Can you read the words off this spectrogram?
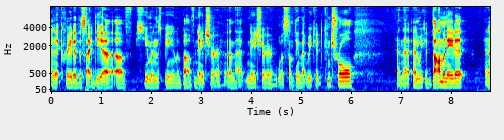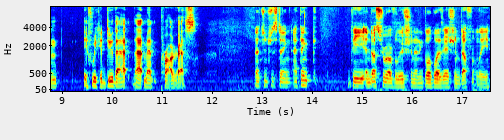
And it created this idea of humans being above nature and that nature was something that we could control and that and we could dominate it. And if we could do that that meant progress. That's interesting. I think the industrial revolution and globalization definitely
